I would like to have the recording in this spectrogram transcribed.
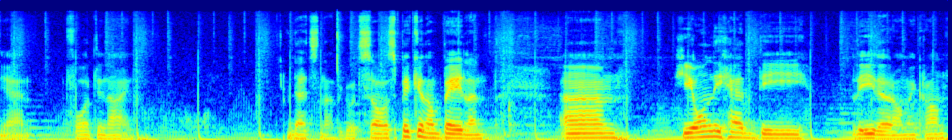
yeah, 49 that's not good. So speaking of Baylan, um, he only had the leader Omicron,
